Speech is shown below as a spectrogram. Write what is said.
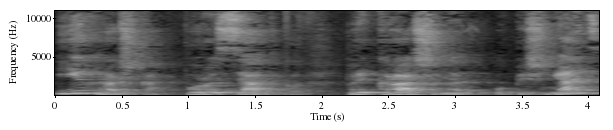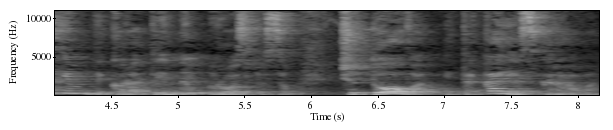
Іграшка поросятко прикрашена опішнянським декоративним розписом. Чудова і така яскрава.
